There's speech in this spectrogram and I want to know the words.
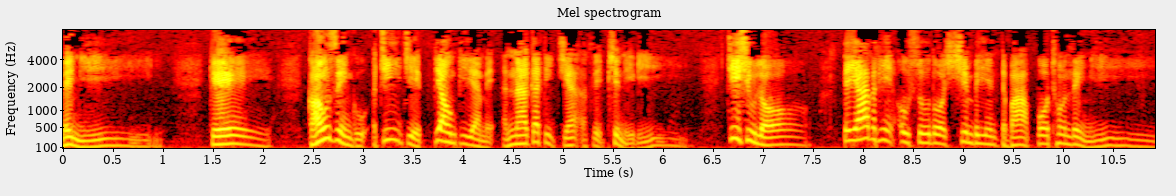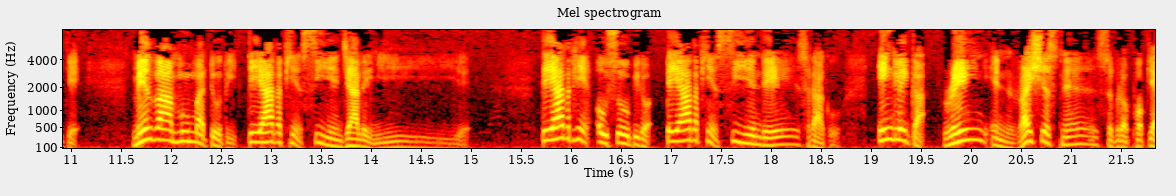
လိမ့်မည်ကဲခေါင်းစဉ်ကိုအကြီးအကျယ်ပြောင်းပြရမယ်အနာဂတ်ကျမ်းအသစ်ဖြစ်နေပြီကြည့်ရှုလောတရားသဖြင့်အုပ်ဆိုးသောရှင်ဘရင်တပါးပေါ်ထွန်းလိမ့်မည်တဲ့မင်းသားမှုမှတ်တို့သည်တရားသဖြင့်စီရင်ကြလိမ့်မည်တဲ့တရားသဖြင့်အုပ်ဆိုးပြီးတော့တရားသဖြင့်စီရင်တယ်ဆိုတာကိုအင်္ဂလိပ်က reign in righteousness ဆိုပြီးတော့ဖော်ပြ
